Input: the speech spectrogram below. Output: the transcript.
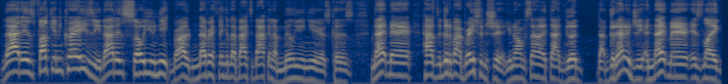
That is fucking crazy. That is so unique, bro. I would never think of that back to back in a million years. Cause Nightmare has the good vibration shit. You know what I'm saying? Like that good that good energy. And Nightmare is like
